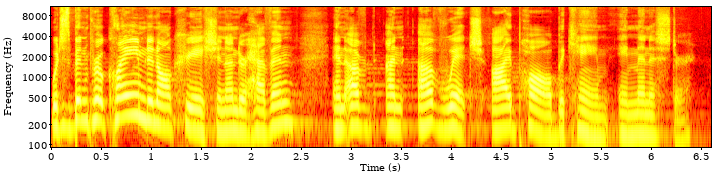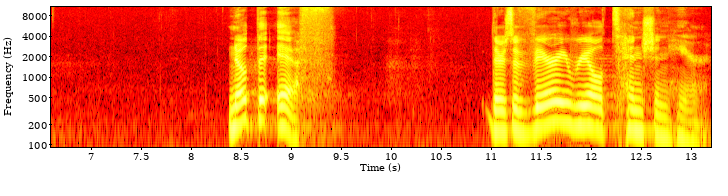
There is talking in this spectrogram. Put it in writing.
which has been proclaimed in all creation under heaven, and of, and of which I, Paul, became a minister. Note the if. There's a very real tension here.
